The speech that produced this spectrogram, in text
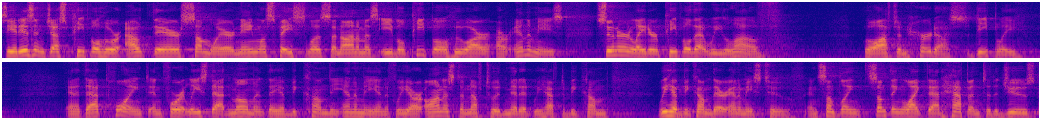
See, it isn't just people who are out there somewhere, nameless, faceless, anonymous, evil people who are our enemies. Sooner or later, people that we love will often hurt us deeply. And at that point, and for at least that moment, they have become the enemy. And if we are honest enough to admit it, we have to become we have become their enemies too. And something, something like that happened to the Jews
